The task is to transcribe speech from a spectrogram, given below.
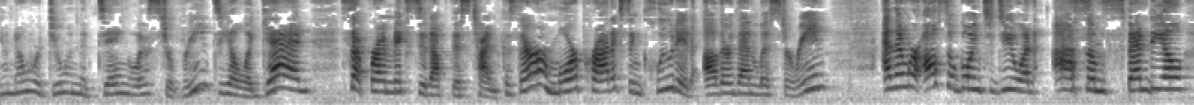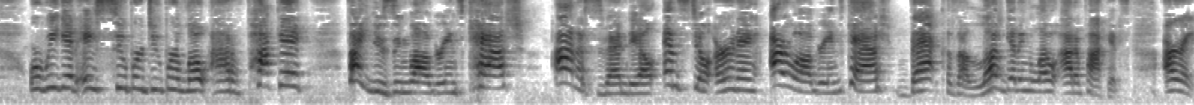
You know we're doing the dang Listerine deal again, except for I mixed it up this time because there are more products included other than Listerine. And then we're also going to do an awesome spend deal where we get a super duper low out of pocket by using Walgreens cash on a spend deal and still earning our Walgreens cash back because I love getting low out of pockets. All right,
